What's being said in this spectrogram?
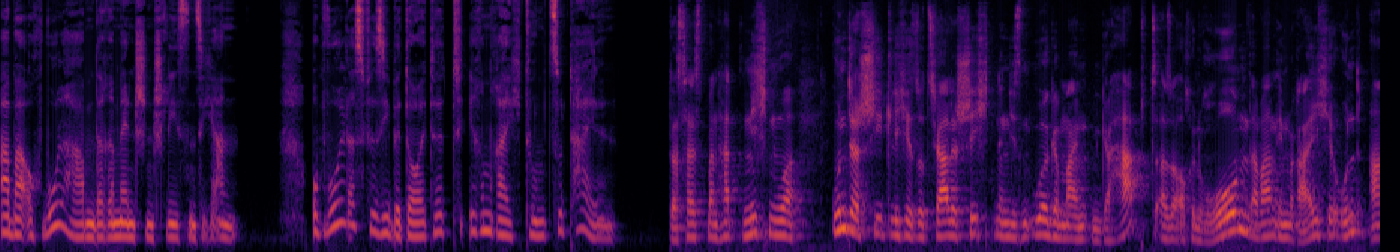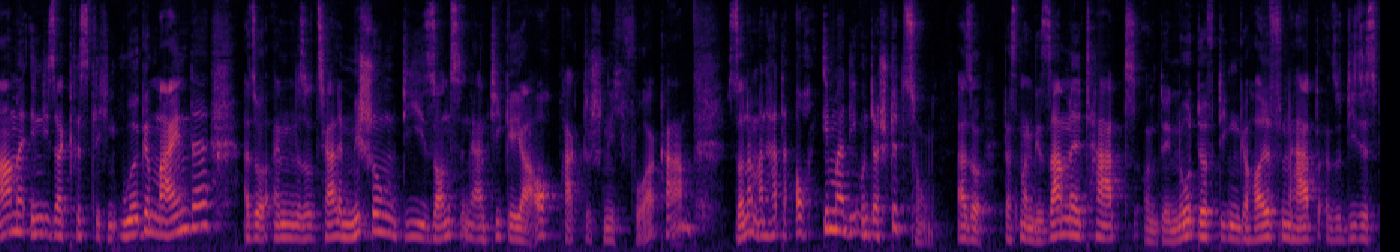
Aber auch wohlhabendere Menschen schließen sich an obwohl das für sie bedeutet, ihren Reichtum zu teilen. Das heißt, man hat nicht nur unterschiedliche soziale Schichten in diesen Urgemeinden gehabt, also auch in Rom, da waren eben Reiche und Arme in dieser christlichen Urgemeinde, also eine soziale Mischung, die sonst in der Antike ja auch praktisch nicht vorkam, sondern man hatte auch immer die Unterstützung, also dass man gesammelt hat und den Notdürftigen geholfen hat, also dieses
